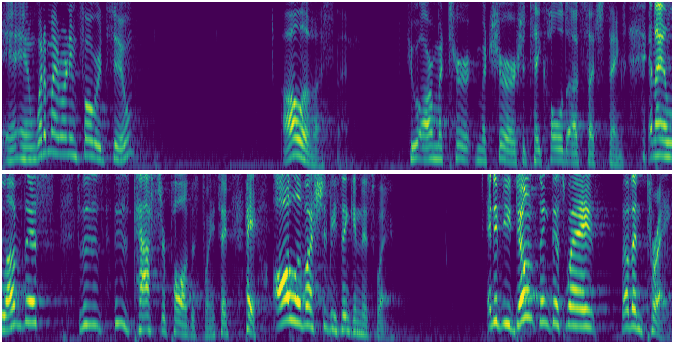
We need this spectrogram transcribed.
And what am I running forward to? All of us, then, who are mature, mature, should take hold of such things. And I love this. So, this is, this is Pastor Paul at this point. He's saying, Hey, all of us should be thinking this way. And if you don't think this way, well, then pray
